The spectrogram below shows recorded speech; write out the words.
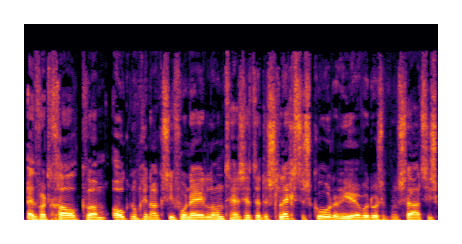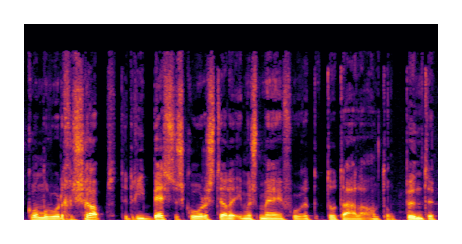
Edward Gal kwam ook nog in actie voor Nederland. Hij zette de slechtste score neer, waardoor zijn prestaties konden worden geschrapt. De drie beste scores stellen immers mee voor het totale aantal punten.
